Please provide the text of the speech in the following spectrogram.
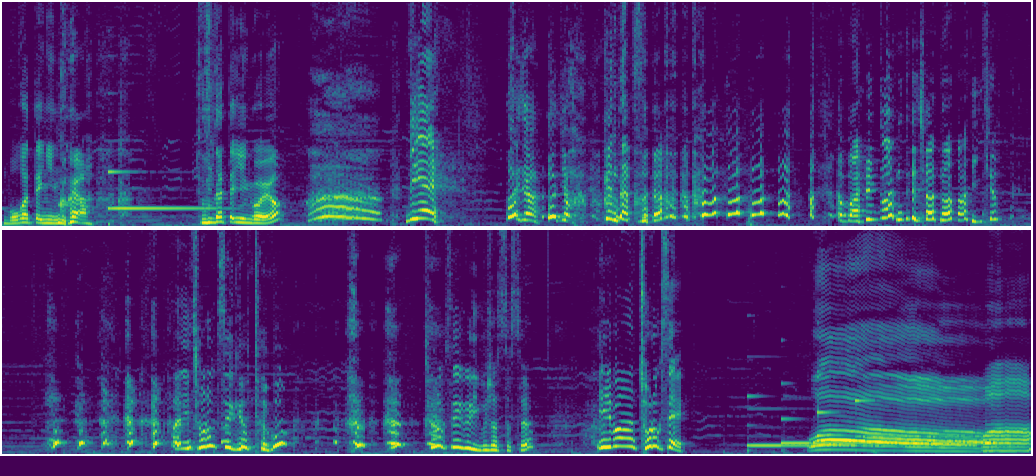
뭐가 땡인 거야? 둘 다 땡인 거예요? 니엘 허자, 허자. 끝났어요? 아, 말도 안 되잖아. 이게 아니 초록색이었다고? 초록색을 입으셨었어요? 1번 초록색. 와. 와.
